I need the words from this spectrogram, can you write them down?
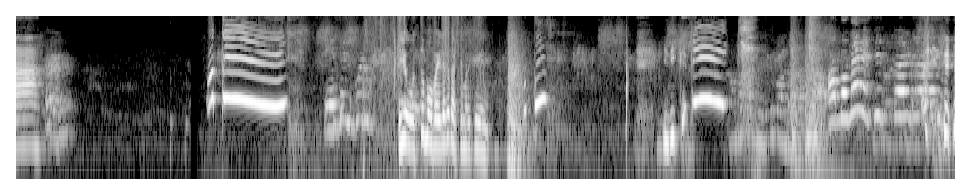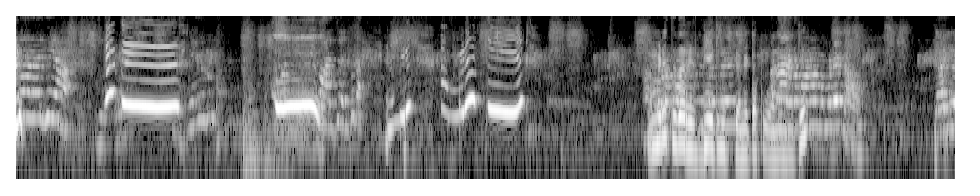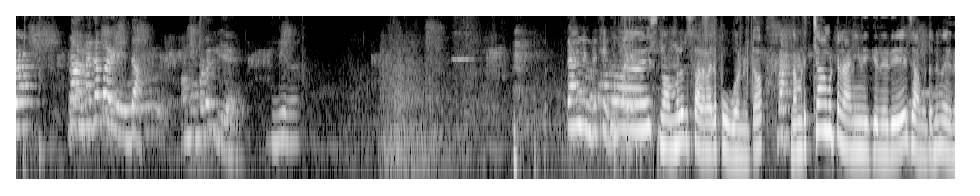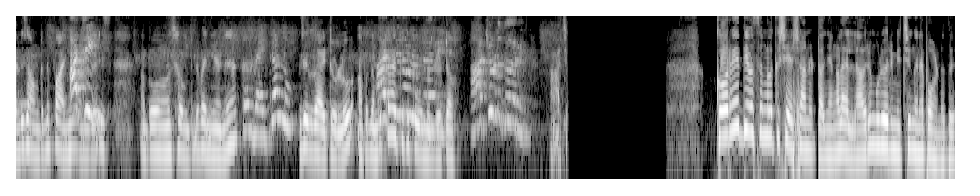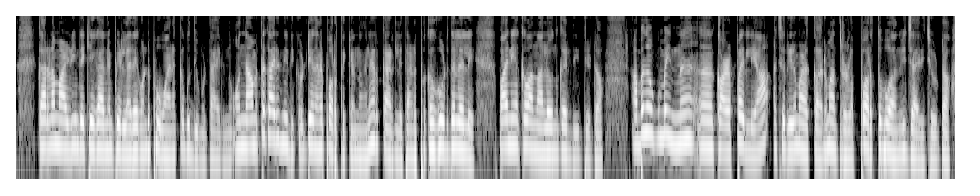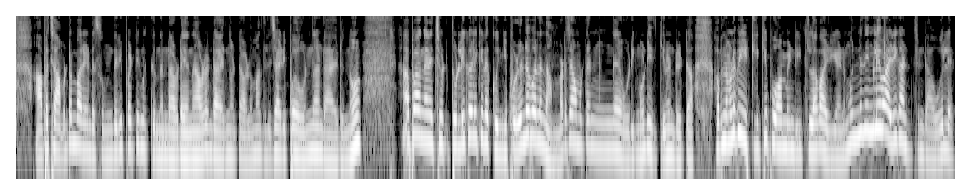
അയ്യോ ഒത്ത് മൊബൈലൊക്കെ തട്ടിമറിക്കേന് ഇരിക്കട്ടെ. നമ്മുടെ അടുത്ത് ഇതാ റെഡി ആയിട്ട് നിൽക്കാൻ കേട്ടാ പോവാൻ വേണ്ടിയിട്ട് ഗായ്സ്, നമ്മളൊരു സ്ഥലം വരെ പോവാണ് കേട്ടോ നമ്മുടെ ചാമുട്ടനാണ് ഈ നിൽക്കുന്നത്. ചാമുട്ടന് വരുന്നുണ്ട്. ചാമുട്ടന് പനിയാണ് ഗൈസ് അപ്പോൾ ചാമുട്ടന് പനിയാണ്. ചെറുതായിട്ടുള്ളൂ. അപ്പോൾ നമ്മൾ താഴത്തേക്ക് പോകുന്നുണ്ട് കേട്ടോ ആ ചെ- കുറേ ദിവസങ്ങൾക്ക് ശേഷമാണ് കേട്ടോ ഞങ്ങൾ എല്ലാവരും കൂടി ഒരുമിച്ച് ഇങ്ങനെ പോണത്. കാരണം മഴയും ഇതൊക്കെ കാരണം പിള്ളേരെ കൊണ്ട് പോകാനൊക്കെ ബുദ്ധിമുട്ടായിരുന്നു. ഒന്നാമത്തെ കാര്യം നിധിക്കൊട്ടി അങ്ങനെ പുറത്തേക്കൊന്നും അങ്ങനെ ഇറക്കാറില്ല. തണുപ്പൊക്കെ കൂടുതലല്ലേ. പനിയൊക്കെ വന്നാലോ എന്ന് കരുതിയിട്ട് കേട്ടോ അപ്പോൾ നോക്കുമ്പോൾ ഇന്ന് കുഴപ്പമില്ല. ചെറിയൊരു മഴക്കാർ മാത്രമേ ഉള്ളൂ. പുറത്ത് പോകാമെന്ന് വിചാരിച്ചു കേട്ടോ അപ്പോൾ ചാമട്ടൻ പറയേണ്ട സുന്ദരിപ്പട്ടി നിൽക്കുന്നുണ്ട് അവിടെ നിന്ന് അവിടെ ഉണ്ടായിരുന്നു കേട്ടോ അവളും അതിൽ ചാടി പോകുന്നുണ്ടായിരുന്നു. അപ്പോൾ അങ്ങനെ തുള്ളി കളിക്കുന്ന കുഞ്ഞിപ്പുഴുവിന്റെ പോലെ നമ്മുടെ ചാമട്ടൻ ഇങ്ങനെ ഓടിക്കൊണ്ടിരിക്കുന്നുണ്ട് കേട്ടോ അപ്പോൾ നമ്മൾ വീട്ടിലേക്ക് പോകാൻ വേണ്ടിയിട്ടുള്ള വഴിയാണ്. മുന്നേ നിങ്ങൾ ഈ വഴി കണ്ടിട്ടുണ്ടാവും അല്ലേ?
